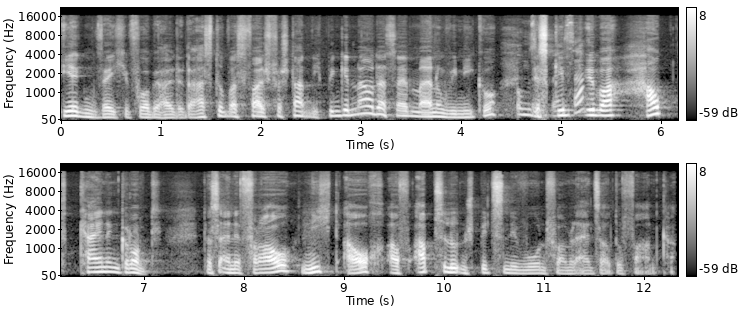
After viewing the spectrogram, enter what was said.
irgendwelche Vorbehalte. Da hast du was falsch verstanden. Ich bin genau derselben Meinung wie Nico. Umso es gibt besser. überhaupt keinen Grund, dass eine Frau nicht auch auf absolutem Spitzenniveau ein Formel 1 Auto fahren kann.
